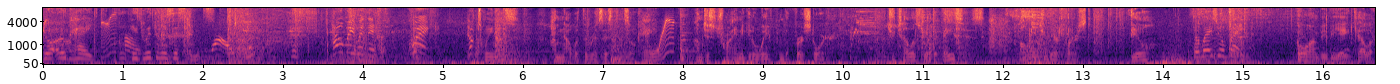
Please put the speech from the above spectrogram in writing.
You're okay. He's with the resistance. Help me with this. Quick. Between us, I'm not with the Resistance, okay? I'm just trying to get away from the First Order. But you tell us where the base is, I'll get you there first. Deal? So where's your base? Go on, BB-8, tell her.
